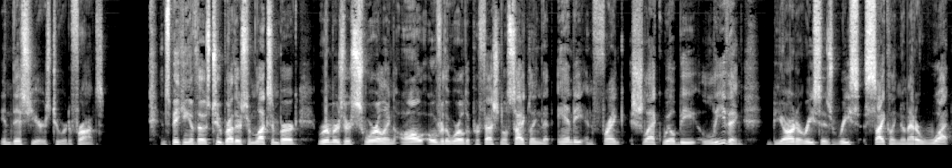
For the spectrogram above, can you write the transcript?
in this year's Tour de France. And speaking of those two brothers from Luxembourg, rumors are swirling all over the world of professional cycling that Andy and Frank Schleck will be leaving Bjarne Riis's Riis Cycling, no matter what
